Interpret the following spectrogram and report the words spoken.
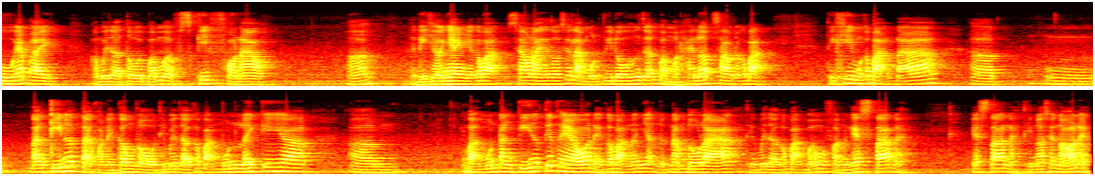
to FA còn bây giờ tôi bấm vào skip for now. Đó để đi cho nhanh nha các bạn. Sau này tôi sẽ làm một video hướng dẫn bảo mật hai lớp sau cho các bạn. Thì khi mà các bạn đã uh, đăng ký nó tài khoản thành công rồi thì bây giờ các bạn muốn lấy cái uh, bạn muốn đăng ký nó tiếp theo để các bạn nó nhận được 5 đô la thì bây giờ các bạn bấm vào phần get start này. Get start này thì nó sẽ nói này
